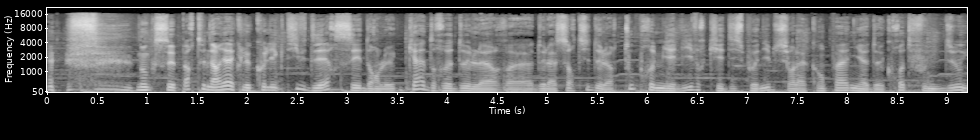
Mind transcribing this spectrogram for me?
Donc ce partenariat avec le collectif d'Air, c'est dans le cadre de, leur, euh, de la sortie de leur tout premier livre qui est disponible sur la campagne de crowdfunding,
